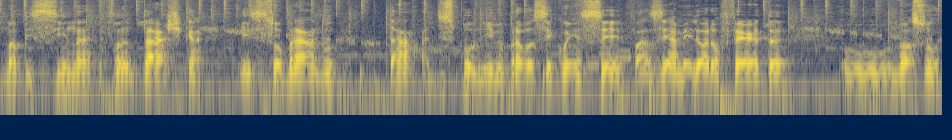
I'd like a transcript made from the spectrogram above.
uma piscina fantástica. Esse sobrado está disponível para você conhecer, fazer a melhor oferta. O nosso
